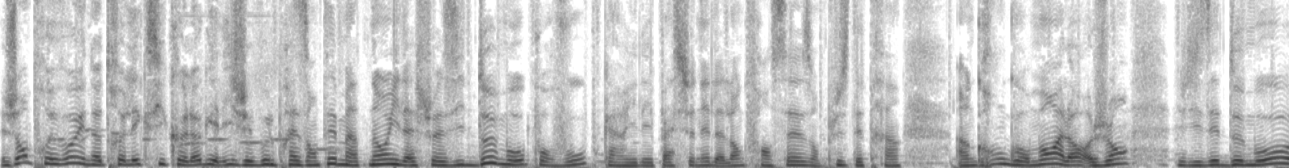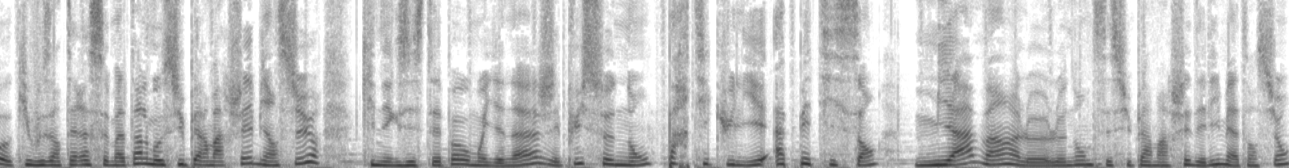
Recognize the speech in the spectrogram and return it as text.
Jean Prevot est notre lexicologue. Elie, je vais vous le présenter maintenant. Il a choisi deux mots pour vous, car il est passionné de la langue française, en plus d'être un, un, grand gourmand. Alors, Jean, je disais deux mots qui vous intéressent ce matin. Le mot supermarché, bien sûr, qui n'existait pas au Moyen-Âge. Et puis ce nom particulier, appétissant, Miam, hein, le, le, nom de ces supermarchés d'Elie. Mais attention,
